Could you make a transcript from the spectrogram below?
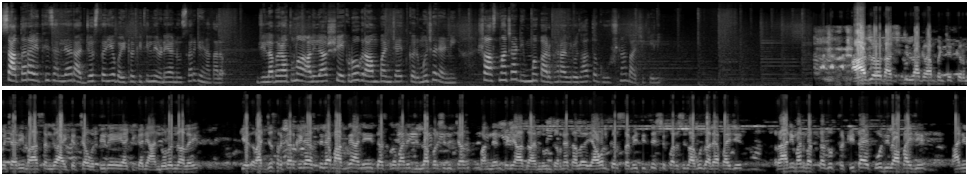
सातारा येथे झालेल्या राज्यस्तरीय बैठकीतील निर्णयानुसार घेण्यात आलं. जिल्हाभरातून आलेल्या शेकडो ग्रामपंचायत कर्मचाऱ्यांनी शासनाच्या ढिम्म कारभाराविरोधात घोषणाबाजी केली. आज नाशिक जिल्हा ग्रामपंचायत कर्मचारी महासंघ आयटकच्या वतीने या ठिकाणी आंदोलन झालंय. की राज्य सरकारकडे असलेल्या मागण्या आणि त्याचप्रमाणे जिल्हा परिषदेच्या मागण्यांकडे आज आंदोलन करण्यात आलं. यावलकर समितीचे शिफारसी लागू झाल्या पाहिजेत. राहणीमान भत्ता जो थकीत आहे तो दिला पाहिजे. आणि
